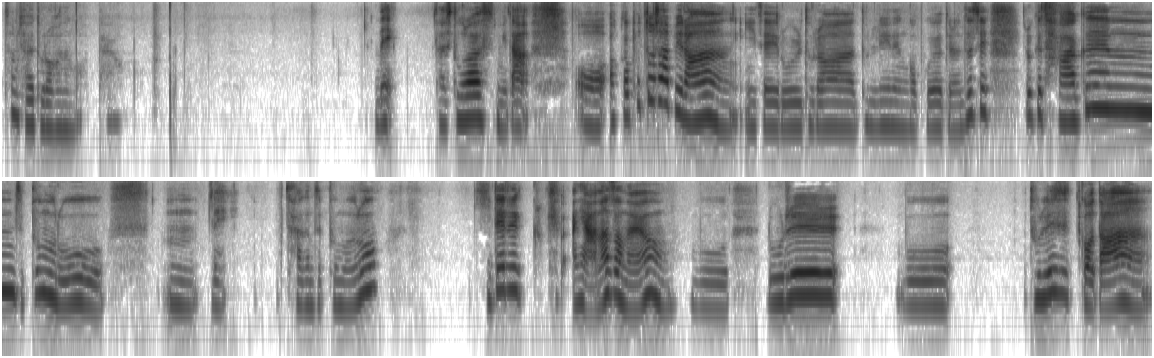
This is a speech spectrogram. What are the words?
참잘 돌아가는 것 같아요. 네. 다시 돌아왔습니다. 어, 아까 포토샵이랑 이제 롤 돌아, 돌리는 거 보여드렸는데, 사실 이렇게 작은 제품으로, 음, 네. 작은 제품으로 기대를 그렇게 많이 안 하잖아요. 뭐, 롤을, 뭐, 돌릴 거다.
